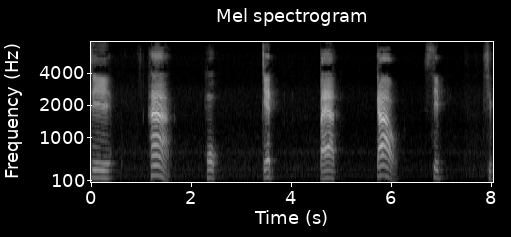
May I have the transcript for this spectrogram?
สี่ห้าหกเจ็ดแปดเก้าสิบสิบ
